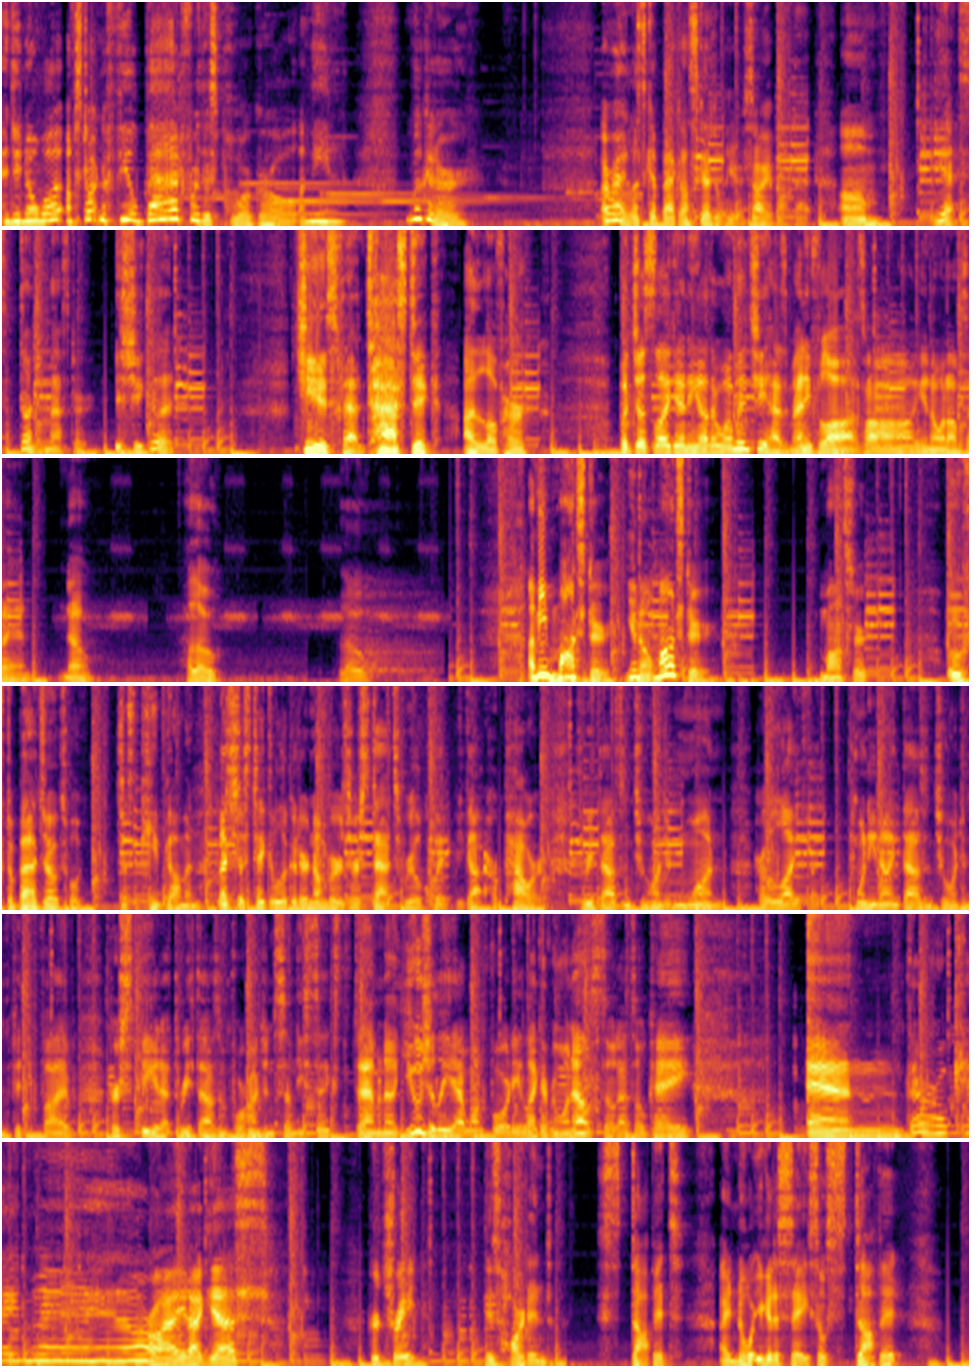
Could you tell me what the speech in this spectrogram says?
And you know what? I'm starting to feel bad for this poor girl. I mean, look at her. Alright, let's get back on schedule here. Sorry about that. Um, yes, Dungeon Master. Is she good? She is fantastic. I love her. But just like any other woman, she has many flaws. Uh-huh, you know what I'm saying? No? Hello? Hello? I mean monster. You know, monster. Monster? Oof, the bad jokes will just keep coming. Let's just take a look at her numbers, her stats real quick. You got her power, 3,201. Her life at 29,255. Her speed at 3,476. Stamina usually at 140 like everyone else, so that's okay. And they're okay, man. Alright, I guess. Her trait is hardened. Stop it. I know what you're gonna say, so stop it.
